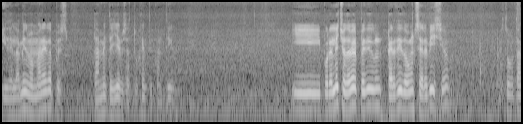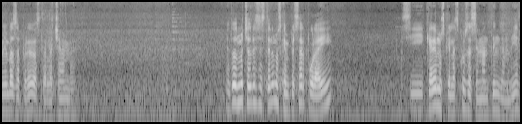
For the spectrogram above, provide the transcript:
y de la misma manera pues también te lleves a tu gente contigo y por el hecho de haber perdido un servicio, pues tú también vas a perder hasta la chamba. Entonces muchas veces tenemos que empezar por ahí si queremos que las cosas se mantengan bien.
